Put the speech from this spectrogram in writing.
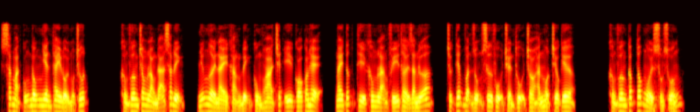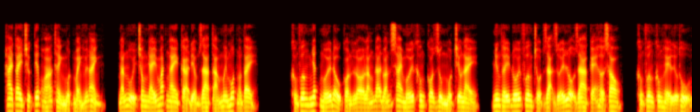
sắc mặt cũng đông nhiên thay đổi một chút. Khổng phương trong lòng đã xác định những người này khẳng định cùng hoa chết y có quan hệ ngay tức thì không lãng phí thời gian nữa trực tiếp vận dụng sư phụ truyền thụ cho hắn một chiêu kia. Khổng phương cấp tốc ngồi sùng xuống, xuống hai tay trực tiếp hóa thành một mảnh huyết ảnh ngắn ngủi trong nháy mắt ngay cả điểm ra tám mươi một ngón tay. Khổng phương nhất mới đầu còn lo lắng đã đoán sai mới không có dùng một chiêu này nhưng thấy đối phương chột dạ dưới lộ ra kẽ hở sau khổng phương không hề lưu thủ.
